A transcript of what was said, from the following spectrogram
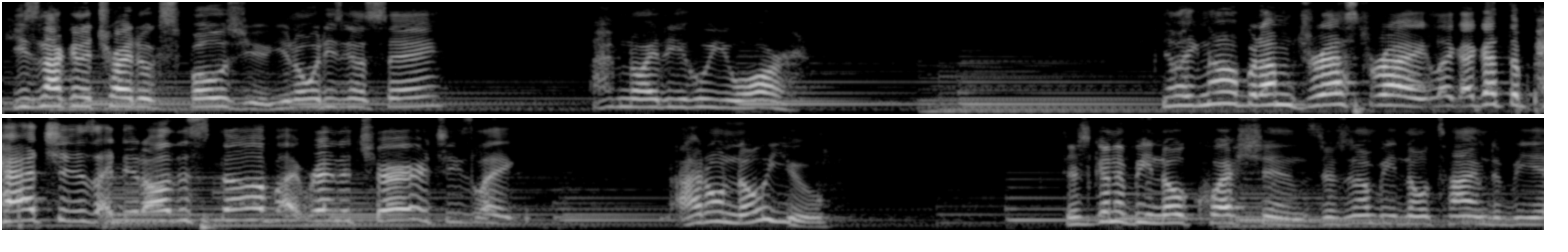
He's not going to try to expose you. You know what He's going to say? I have no idea who you are. You're like, no, but I'm dressed right. Like, I got the patches. I did all this stuff. I ran a church. He's like, I don't know you. There's going to be no questions. There's going to be no time to be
